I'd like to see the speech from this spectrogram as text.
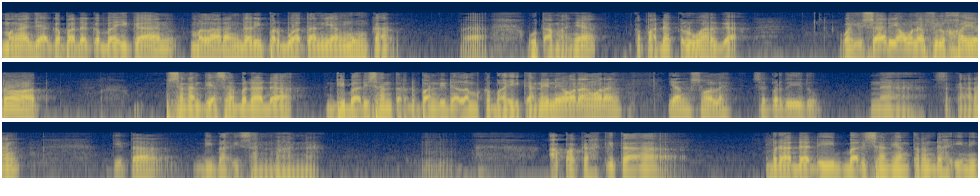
mengajak kepada kebaikan melarang dari perbuatan yang mungkar nah, utamanya kepada keluarga wa yusari'una fil khairat senantiasa berada di barisan terdepan di dalam kebaikan ini orang-orang yang soleh seperti itu Nah, sekarang kita di barisan mana? Hmm. Apakah kita berada di barisan yang terendah ini?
